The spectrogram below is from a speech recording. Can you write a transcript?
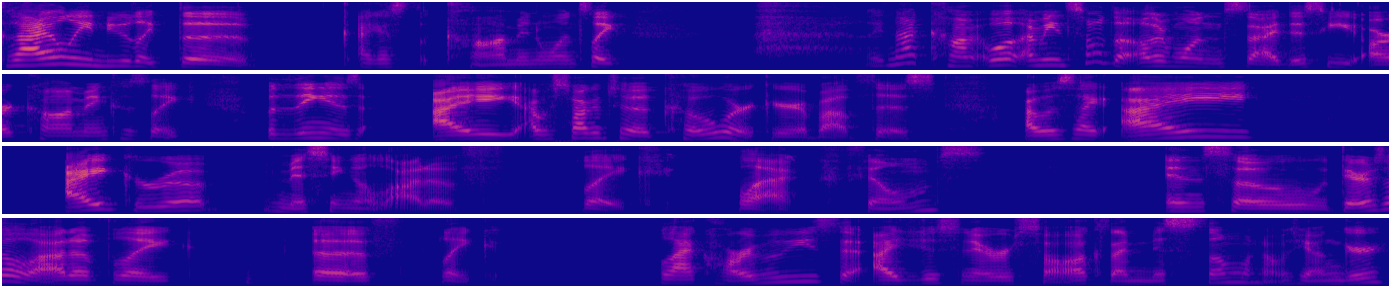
cause I only knew like the, I guess the common ones, like like not common well i mean some of the other ones that i did see are common because like but the thing is i i was talking to a coworker about this. I was like i i grew up missing a lot of like black films. And so there's a lot of like of like black horror movies that i just never saw because i missed them when i was younger.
